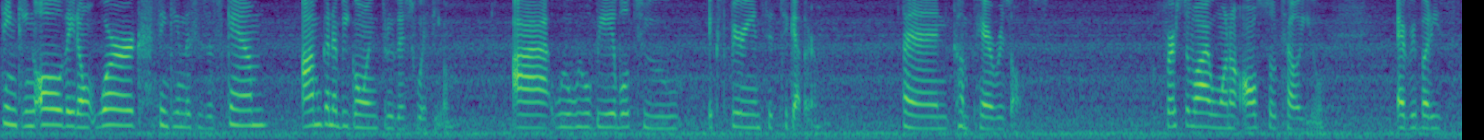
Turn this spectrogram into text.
thinking, oh, they don't work, thinking this is a scam, I'm going to be going through this with you. Uh, we will be able to experience it together and compare results. First of all, I want to also tell you everybody's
